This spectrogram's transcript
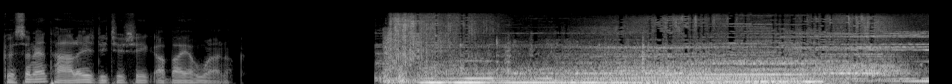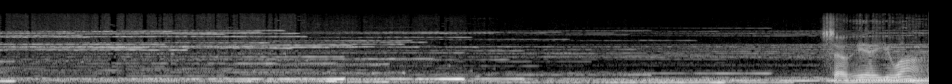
Köszönet, hála és dicsőség Abba Yahuának. So here you are,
